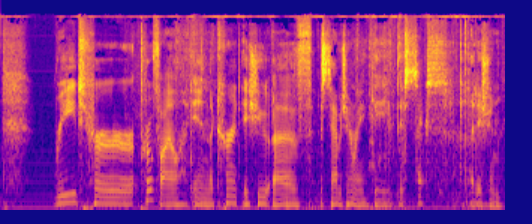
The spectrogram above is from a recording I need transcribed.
read her profile in the current issue of Savage Henry, the, the sex edition.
